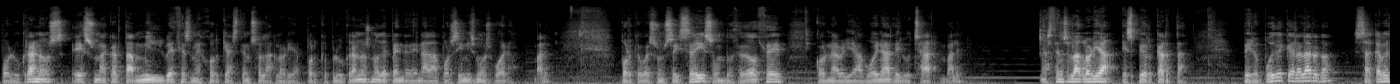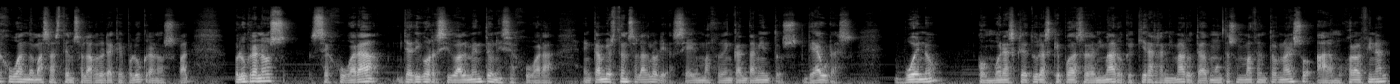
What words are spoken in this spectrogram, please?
Polucranos es una carta mil veces mejor que Ascenso a la Gloria, porque Polucranos no depende de nada, por sí mismo es bueno, ¿vale? porque es un 6-6 o un 12-12 con una habilidad buena de luchar, ¿vale? Ascenso a la Gloria es peor carta, pero puede que a la larga se acabe jugando más Ascenso a la Gloria que Polucranos, ¿vale? Polucranos se jugará, ya digo, residualmente o ni se jugará. En cambio, Ascenso a la Gloria, si hay un mazo de encantamientos, de auras, bueno, con buenas criaturas que puedas reanimar o que quieras reanimar o te montas un mazo en torno a eso, a lo mejor al final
